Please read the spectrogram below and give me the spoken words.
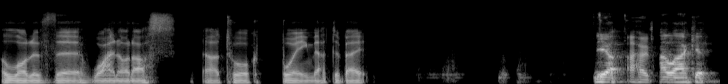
a lot of the why not us uh, talk buoying that debate. Yeah, I hope. I like it.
